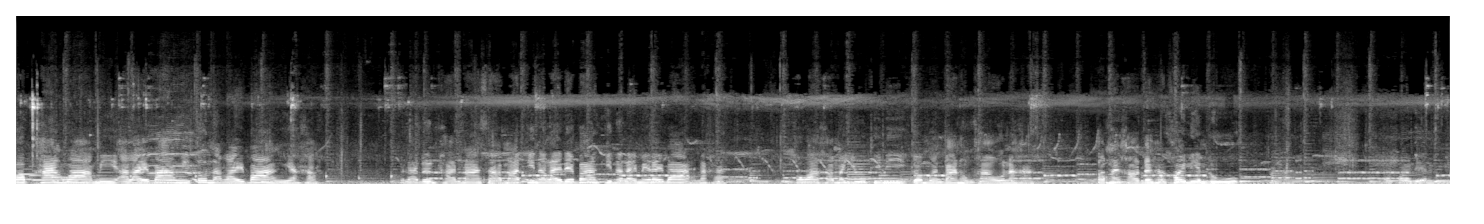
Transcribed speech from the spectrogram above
รอบข้างว่ามีอะไรบ้างมีต้นอะไรบ้างอย่างเงี้ยค่ะ เวลาเดินผ่านมาสามารถกินอะไรได้บ้างกินอะไรไม่ได้บ้างนะคะ เพราะว่าเขามาอยู่ที่นี่ก็เหมือนบ้านของเขานะคะ ต้องให้เขาได้ค่อย ๆเรียนรู้นะคะค่อยๆเรียนรู้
